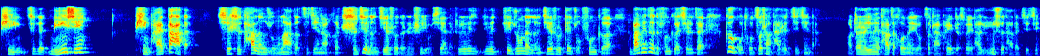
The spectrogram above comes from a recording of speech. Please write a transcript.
品这个明星品牌大的。其实它能容纳的资金量和实际能接受的人是有限的，就因为因为最终呢能接受这种风格，巴菲特的风格其实在个股投资上它是激进的啊，这是因为他在后面有资产配置，所以他允许他的激进。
